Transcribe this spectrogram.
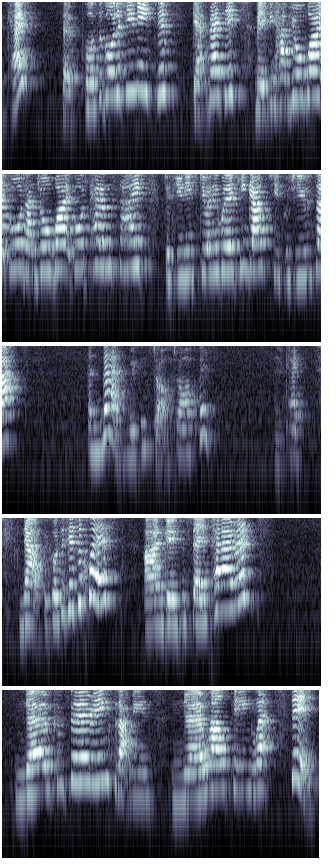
Okay, so pause the board if you need to. Get ready. Maybe have your whiteboard and your whiteboard pen on the side. So if you need to do any working out, you could use that. And then we can start our quiz. Okay, now because it is a quiz, I'm going to say parents, no conferring, so that means no helping. Let's see.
